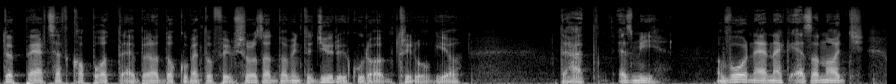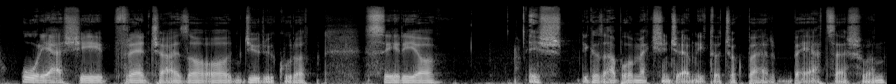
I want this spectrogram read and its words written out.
több percet kapott ebben a dokumentumfilm sorozatban, mint a Gyűrűk Ura trilógia. Tehát ez mi? A Warnernek ez a nagy óriási franchise-a a Gyűrűk Ura széria, és igazából meg sincs említve, csak pár bejátszás van.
